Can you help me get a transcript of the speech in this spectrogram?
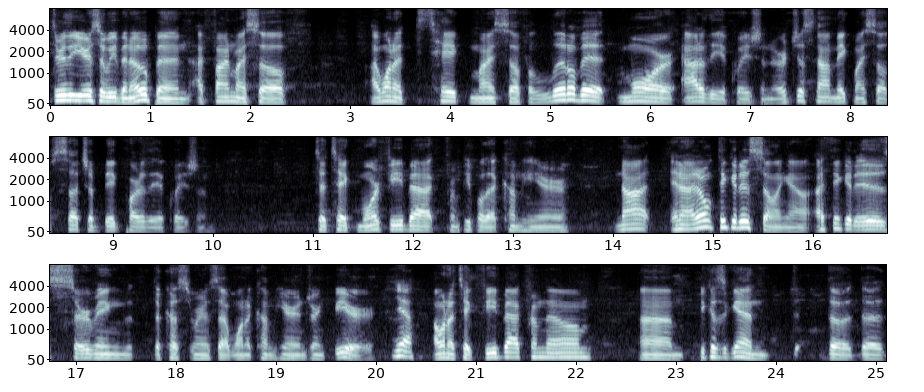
through the years that we've been open, I find myself, I want to take myself a little bit more out of the equation or just not make myself such a big part of the equation. To take more feedback from people that come here, not, and I don't think it is selling out. I think it is serving the customers that want to come here and drink beer. Yeah. I want to take feedback from them um, because again, the the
